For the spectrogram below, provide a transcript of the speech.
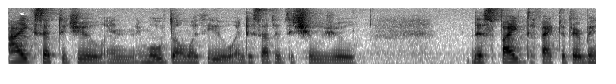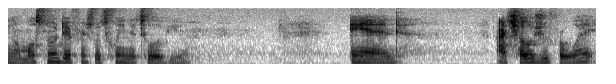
I accepted you and moved on with you and decided to choose you despite the fact that there being almost no difference between the two of you. And I chose you for what?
